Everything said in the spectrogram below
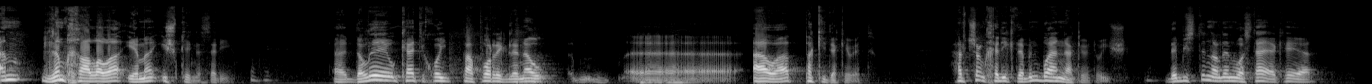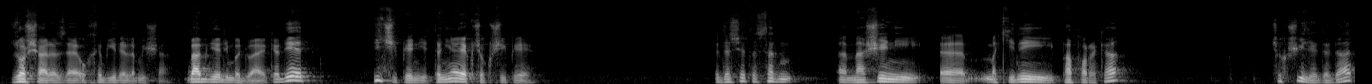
ئەم لەم خاڵەوە ئێمە ئیش بکەین لەسەری دەڵێ کاتی خۆی پاپۆڕێک لە ناو ئاوا پەکی دەکەوێت هەرچەند خەریک دەبن بۆیان ناکەوێتەوە ئیش دەبیستن ئەڵێن وەستایەک هەیە زۆر شارەزای و خەبیرە لە میشە بابنێرین بە دوایەکە دێت هیچی پێنی تەنیا یەک چەکشی پێ دەچێتە سەر ماشێنی مەکینەی پاپۆڕەکە چەکشی لێ دەدات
